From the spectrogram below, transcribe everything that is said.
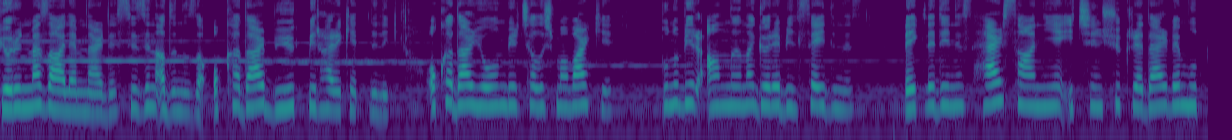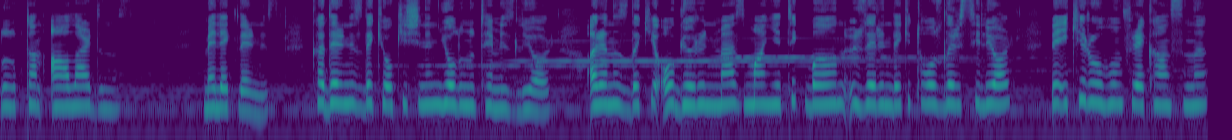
görünmez alemlerde sizin adınıza o kadar büyük bir hareketlilik, o kadar yoğun bir çalışma var ki bunu bir anlığına görebilseydiniz, beklediğiniz her saniye için şükreder ve mutluluktan ağlardınız. Melekleriniz kaderinizdeki o kişinin yolunu temizliyor, aranızdaki o görünmez manyetik bağın üzerindeki tozları siliyor ve iki ruhun frekansını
